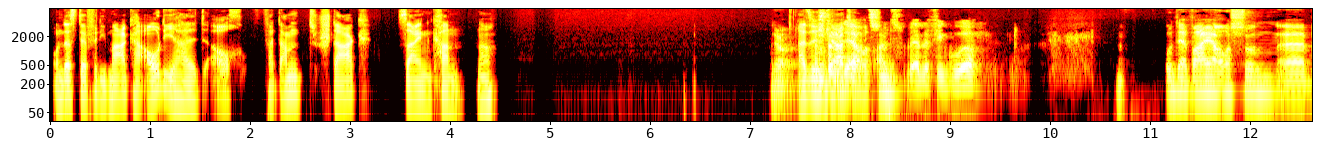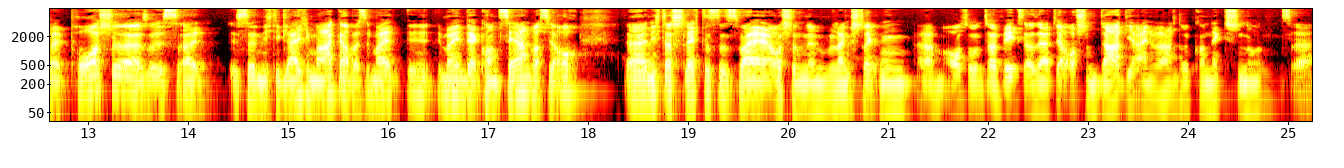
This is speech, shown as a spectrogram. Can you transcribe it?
und dass der für die Marke Audi halt auch verdammt stark sein kann. Ne? Ja, also stimmt, hat ja auch schon als Werbefigur. Und er war ja auch schon äh, bei Porsche, also ist halt, ist ja nicht die gleiche Marke, aber ist immer, immerhin der Konzern, was ja auch äh, nicht das Schlechteste ist, war er ja auch schon im Langstreckenauto ähm, unterwegs. Also er hat ja auch schon da die eine oder andere Connection und äh,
